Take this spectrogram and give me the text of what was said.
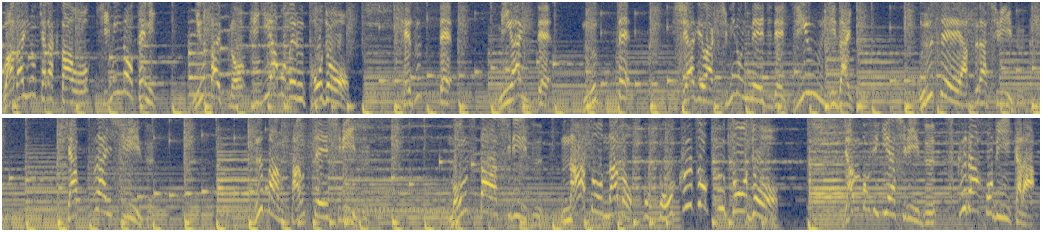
話題のキャラクターを君の手に。ニュータイプのフィギュアモデル登場。削って磨いて塗って仕上げは君のイメージで自由自在。うるせえやつらシリーズ。キャッツアイシリーズ。ルパン三世シリーズ。モンスターシリーズ。などなど続々登場。ジャンボフィギュアシリーズ。つくラホビーから。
